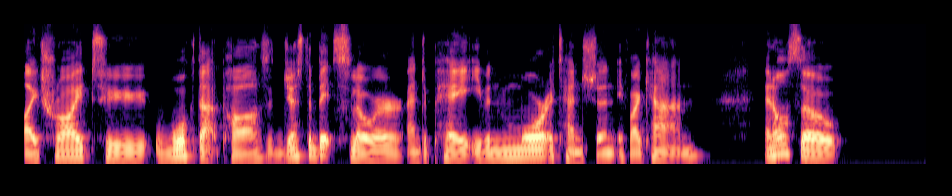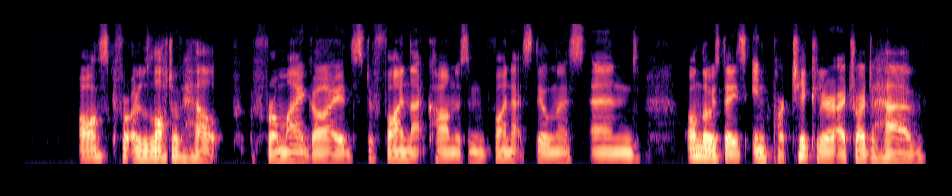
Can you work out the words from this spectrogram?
I try to walk that path just a bit slower and to pay even more attention if I can. And also, ask for a lot of help from my guides to find that calmness and find that stillness. And on those days in particular, I try to have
